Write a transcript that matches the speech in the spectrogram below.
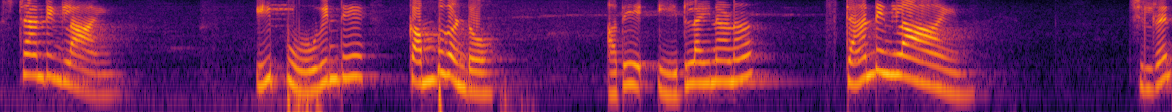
സ്റ്റാൻഡിങ് ലൈൻ ഈ പൂവിന്റെ കമ്പ് കണ്ടോ? അത് ഏത് ലൈനാണ് standing line children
